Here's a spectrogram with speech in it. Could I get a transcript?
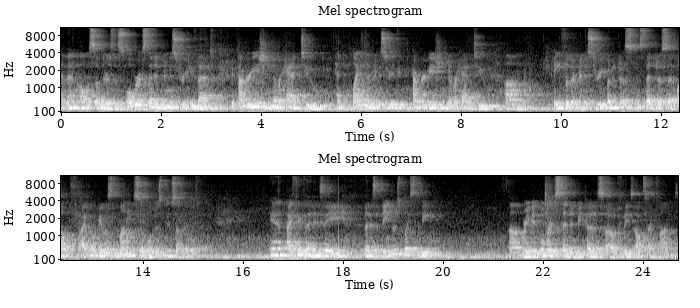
And then all of a sudden there's this overextended ministry that the congregation never had to had to plan their ministry. The congregation never had to um, pay for their ministry, but it just instead just said, well, Thrive will give us the money, so we'll just do something with it. And I think that is a that is a dangerous place to be, um, where you get overextended because of these outside funds.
